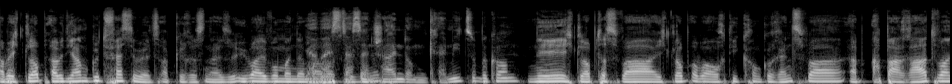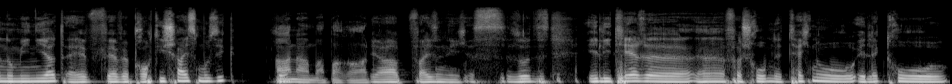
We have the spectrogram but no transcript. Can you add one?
Aber ich glaube, aber die haben gut Festivals abgerissen. Also überall, wo man dann Ja, mal aber ist das entscheidend, um einen Grammy zu bekommen? Nee, ich glaube, das war, ich glaube aber auch die Konkurrenz war, Apparat war nominiert. Ey, wer, wer braucht die Scheißmusik? So. Am Apparat. Ja, weiß ich nicht. Ist so das elitäre, äh, verschrobene Techno, Elektro,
